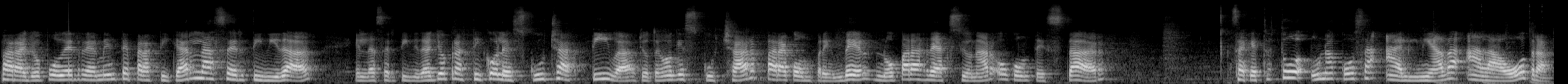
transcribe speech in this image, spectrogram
para yo poder realmente practicar la asertividad en la asertividad yo practico la escucha activa, yo tengo que escuchar para comprender, no para reaccionar o contestar. O sea que esto es todo una cosa alineada a la otra.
